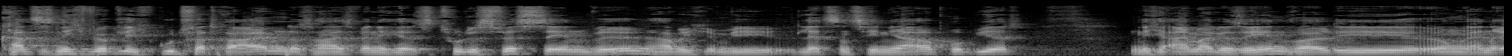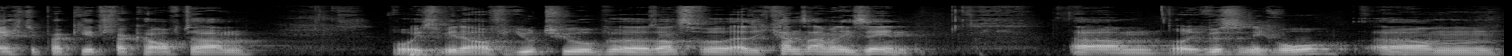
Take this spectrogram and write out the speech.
kannst es nicht wirklich gut vertreiben. Das heißt, wenn ich jetzt Tour de Suisse sehen will, habe ich irgendwie die letzten zehn Jahre probiert, nicht einmal gesehen, weil die irgendein Rechtepaket verkauft haben, wo ich es weder auf YouTube äh, sonst wo, also ich kann es einfach nicht sehen. Ähm, oder ich wüsste nicht wo. Ähm,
